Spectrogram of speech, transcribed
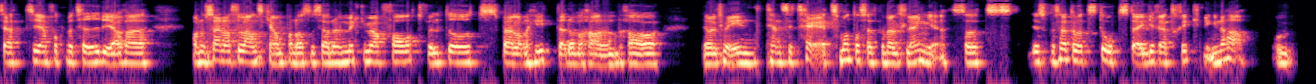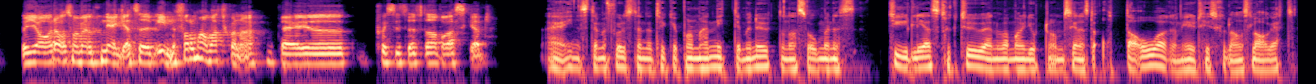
sett jämfört med tidigare av de senaste landskamperna så ser det mycket mer fartfyllt ut. Spelarna hittade varandra och det var liksom en intensitet som man inte har sett på väldigt länge. Så att jag skulle säga att det var ett stort steg i rätt riktning det här. Och jag då som var väldigt negativ inför de här matcherna blev ju positivt överraskad. Jag instämmer fullständigt. Jag tycker på de här 90 minuterna såg man tydliga struktur än vad man gjort de senaste åtta åren i det tyska landslaget.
